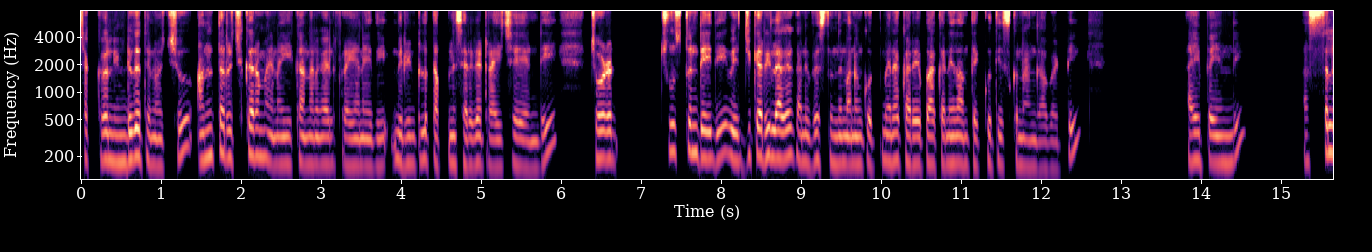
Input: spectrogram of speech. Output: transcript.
చక్కగా నిండుగా తినొచ్చు. అంత రుచికరమైన ఈ కందనగాయల ఫ్రై అనేది మీరు ఇంట్లో తప్పనిసరిగా ట్రై చేయండి. చూడ చూస్తుంటే ఇది వెజ్ కర్రీలాగా కనిపిస్తుంది. మనం కొత్తిమీర, కరివేపాకు అనేది అంత ఎక్కువ తీసుకున్నాం కాబట్టి. అయిపోయింది. అస్సలు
